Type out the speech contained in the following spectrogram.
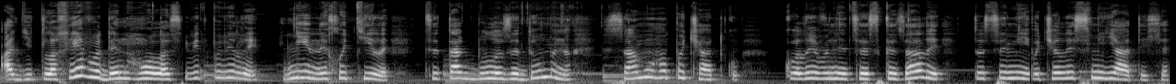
А дітлахи в один голос відповіли: Ні, не хотіли. Це так було задумано з самого початку. Коли вони це сказали, то самі почали сміятися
